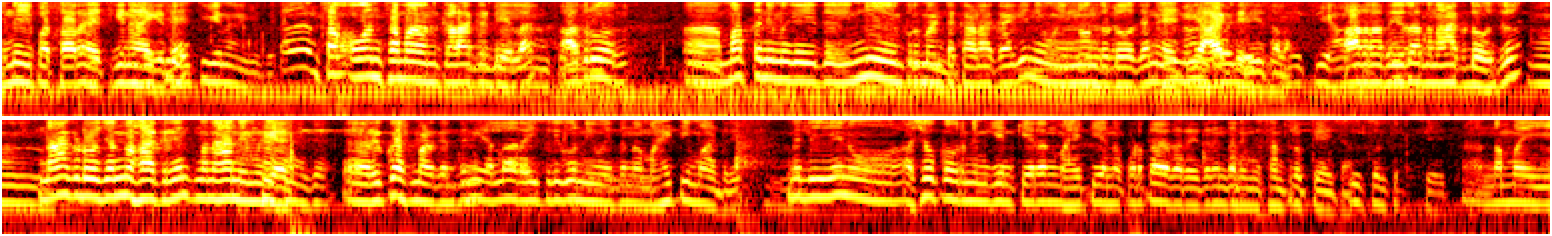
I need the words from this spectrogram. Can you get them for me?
ಇನ್ನು ಇಪ್ಪತ್ತು ಸಾವಿರ ಹೆಚ್ಚಿಗೆನೇ ಆಗಿದೆ. ಒಂದ್ ಸಮ ಒಂದು ಸಮ ಆದ್ರೂ ಇಲ್ಲ ಆದರೂ ಮತ್ತೆ ನಿಮಗೆ ಇದು ಇನ್ನೂ ಇಂಪ್ರೂವ್ಮೆಂಟ್ ಕಾಣಕ್ಕಾಗಿ ನೀವು ಇನ್ನೊಂದು ಡೋಸನ್ನು ಹೆಚ್ಚಿಗೆ ಹಾಕ್ತೀರಿ ಈ ಸಲ. ಆದ್ರೆ ಅದು ಇರೋದು ನಾಲ್ಕು ಡೋಸು ನಾಲ್ಕು ಡೋಸನ್ನು ಹಾಕ್ರಿ ಅಂತ ನಾನು ನಿಮಗೆ ರಿಕ್ವೆಸ್ಟ್ ಮಾಡ್ಕೊಂತೀನಿ. ಎಲ್ಲ ರೈತರಿಗೂ ನೀವು ಇದನ್ನ ಮಾಹಿತಿ ಮಾಡ್ರಿ. ಆಮೇಲೆ ಏನು ಅಶೋಕ್ ಅವರು ನಿಮ್ಗೆ ಏನು ಕೇರನ್ ಮಾಹಿತಿಯನ್ನು ಕೊಡ್ತಾ ಇದ್ದಾರೆ ಇದರಿಂದ ನಿಮ್ಗೆ ಸಂತೃಪ್ತಿ ಆಯ್ತಾ? ಸಂತೃಪ್ತಿ ಆಯ್ತು. ನಮ್ಮ ಈ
